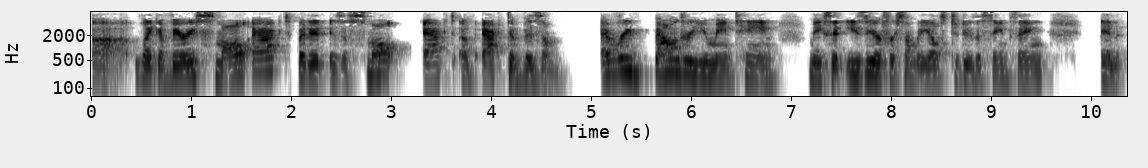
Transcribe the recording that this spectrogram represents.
uh, like a very small act, but it is a small act of activism. Every boundary you maintain makes it easier for somebody else to do the same thing. And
